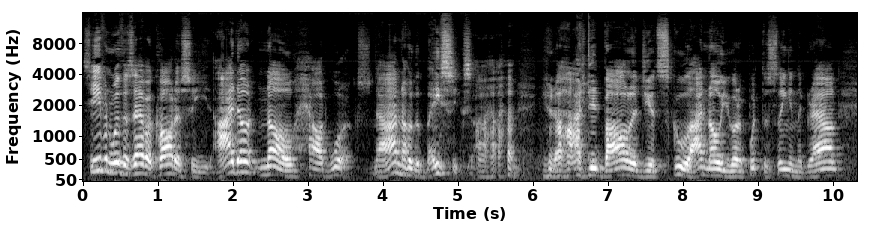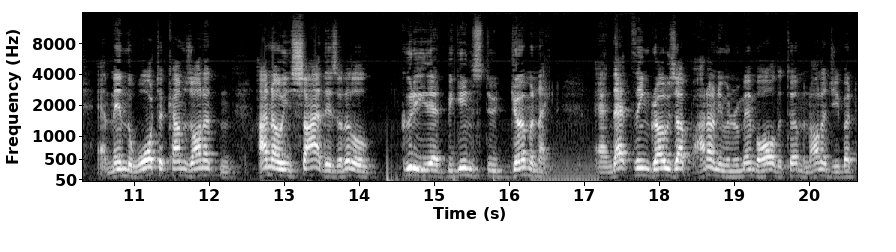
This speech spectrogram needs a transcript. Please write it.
See, even with this avocado seed, I don't know how it works. Now, I know the basics. I, you know, I did biology at school. I know you got to put this thing in the ground, and then the water comes on it, and I know inside there's a little goody that begins to germinate. And that thing grows up. I don't even remember all the terminology, but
